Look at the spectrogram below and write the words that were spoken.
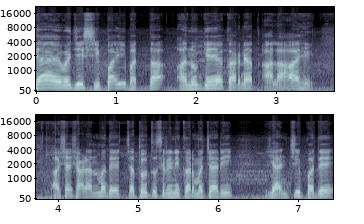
त्याऐवजी शिपाई भत्ता अनुज्ञेय करण्यात आला आहे. अशा शाळांमध्ये चतुर्थ श्रेणी कर्मचारी यांची पदे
